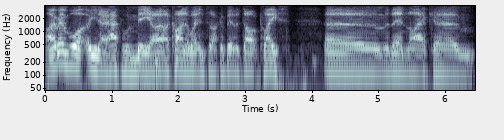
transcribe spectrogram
I remember what you know happened with me. I, I kind of went into like a bit of a dark place, um, and then like um,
